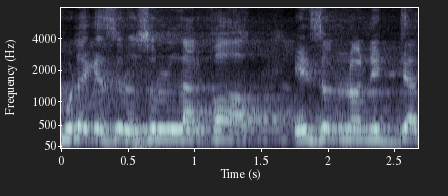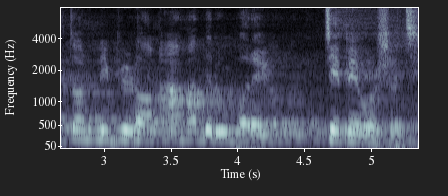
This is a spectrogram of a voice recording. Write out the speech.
ভুলে গেছি রসুল্লাহর পথ। এই জন্য নির্যাতন, নিপীড়ন আমাদের উপরে চেপে বসেছে।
